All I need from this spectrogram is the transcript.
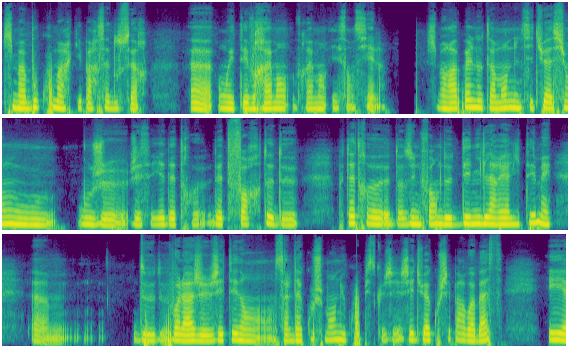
qui m'a beaucoup marqué par sa douceur, euh, ont été vraiment, vraiment essentiels. Je me rappelle notamment d'une situation où, où j'essayais d'être, d'être forte, de peut-être euh, dans une forme de déni de la réalité, mais euh, de, voilà, j'étais dans salle d'accouchement du coup puisque j'ai dû accoucher par voix basse et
